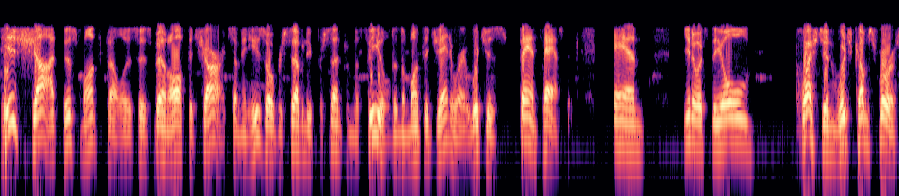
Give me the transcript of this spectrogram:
his shot this month, fellas, has been off the charts. I mean, he's over 70% from the field in the month of January, which is fantastic. And, you know, it's the old question which comes first,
